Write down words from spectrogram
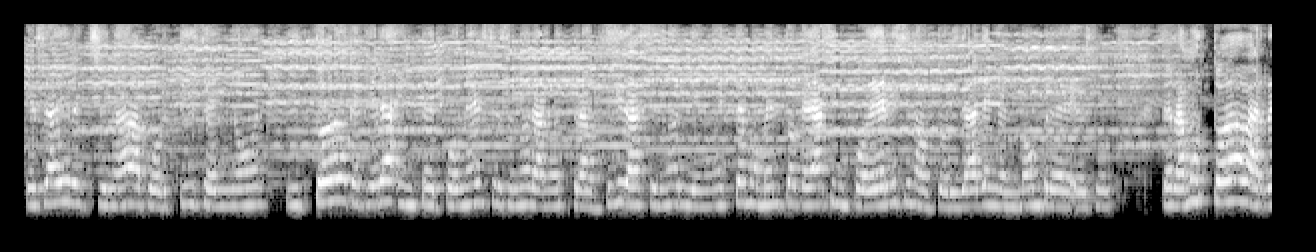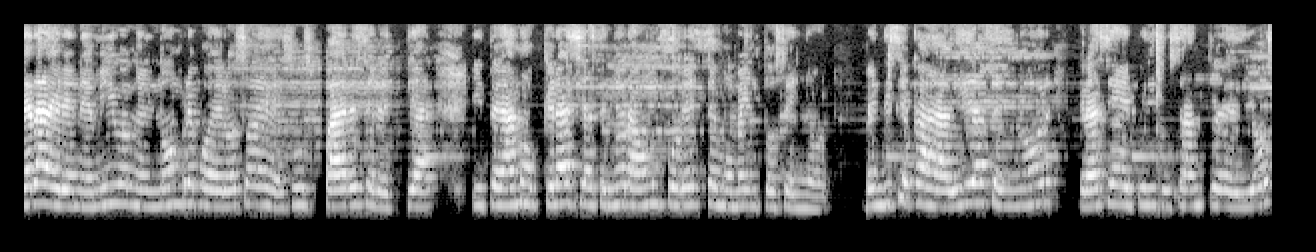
que sea direccionada por ti, Señor, y todo lo que quiera interponerse, Señor, a nuestras vidas, Señor, y en este momento queda sin poder y sin autoridad en el nombre de Jesús. Cerramos toda barrera del enemigo en el nombre poderoso de Jesús, Padre Celestial. Y te damos gracias, Señor, aún por este momento, Señor. Bendice cada vida, Señor. Gracias, Espíritu Santo de Dios,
